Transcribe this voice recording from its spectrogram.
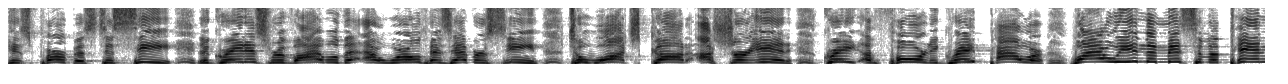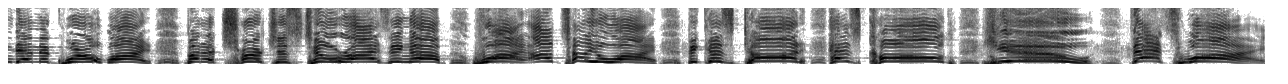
His purpose, to see the greatest revival that our world has ever seen, to watch God usher in great authority, great power. Why are we in the midst of a pandemic worldwide, but a church is still rising up? Why? I'll tell you why. Because God has called you. That's why.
